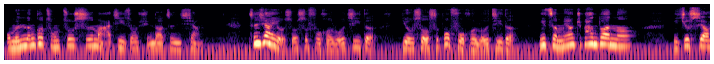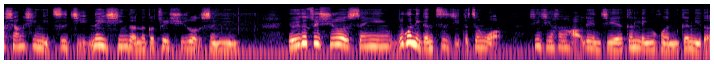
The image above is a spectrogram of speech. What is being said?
我们能够从蛛丝马迹中寻到真相。真相有时候是符合逻辑的，有时候是不符合逻辑的。你怎么样去判断呢？你就是要相信你自己内心的那个最虚弱的声音。有一个最虚弱的声音，如果你跟自己的真我。进行很好的链接，跟灵魂，跟你的，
